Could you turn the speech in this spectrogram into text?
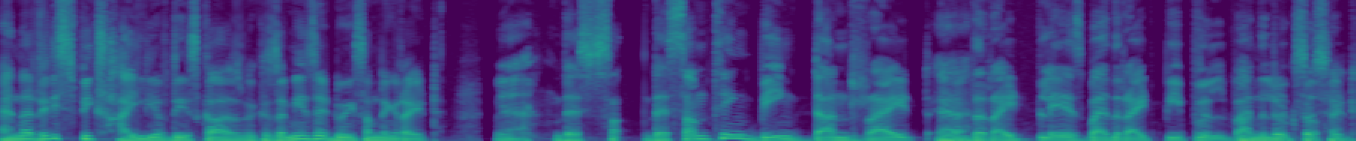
and that really speaks highly of these cars because that means they're doing something right. Yeah, there's there's something being done right Yeah. at the right place by the right people by the looks of it.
